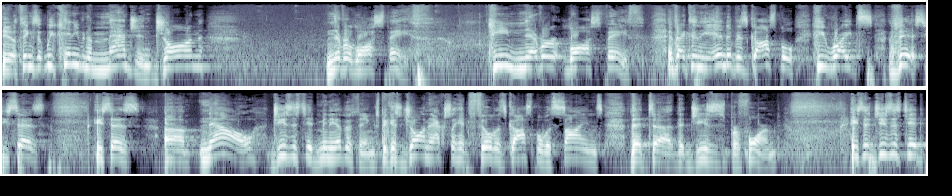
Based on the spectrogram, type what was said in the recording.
you know, things that we can't even imagine, John never lost faith. He never lost faith. In fact, in the end of his gospel, he writes this. He says, he says, um, now Jesus did many other things because John actually had filled his gospel with signs that uh, that Jesus performed. He said Jesus did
